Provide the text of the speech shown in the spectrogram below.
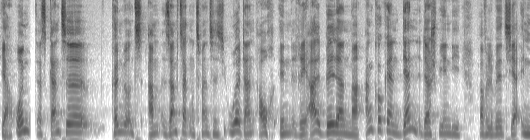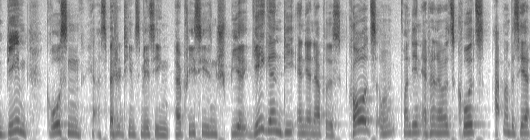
Ja, und das Ganze können wir uns am Samstag um 22 Uhr dann auch in Realbildern mal angucken, denn da spielen die Buffalo Bills ja in dem großen ja, Special Teams-mäßigen äh, Preseason-Spiel gegen die Indianapolis Colts. Und von den Indianapolis Colts hat man bisher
